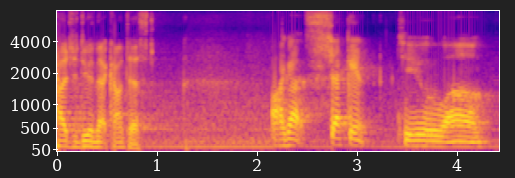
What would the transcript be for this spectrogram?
How'd you do in that contest? I got second to um,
